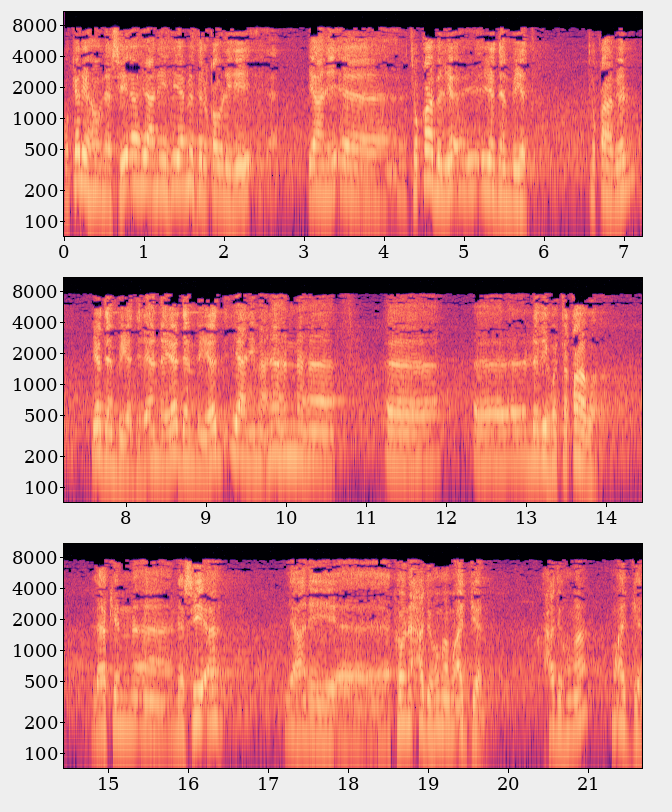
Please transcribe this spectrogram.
وكرهه نسيئة يعني هي مثل قوله يعني آه تقابل يدا بيد. تقابل يدا بيد لأن يدا بيد يعني معناها أنها آه آه الذي هو التقابض لكن نسيئة يعني كون أحدهما مؤجل. أحدهما مؤجل.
